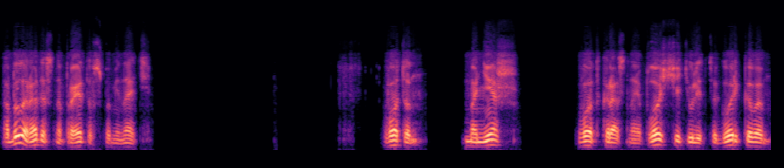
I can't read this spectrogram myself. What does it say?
А было радостно про это вспоминать. Вот он, манеж, вот Красная площадь, улица Горького.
